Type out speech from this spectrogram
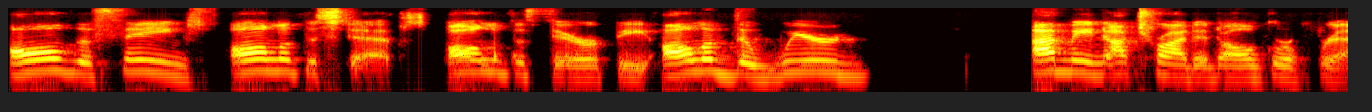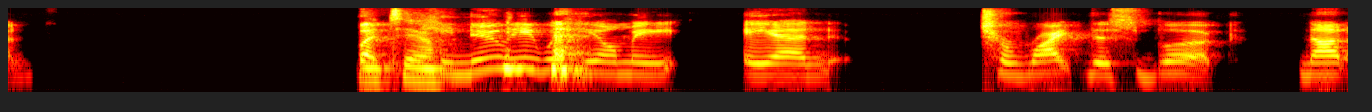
all the things, all of the steps, all of the therapy, all of the weird. I mean, I tried it all, girlfriend. But he knew he would heal me. And to write this book, not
